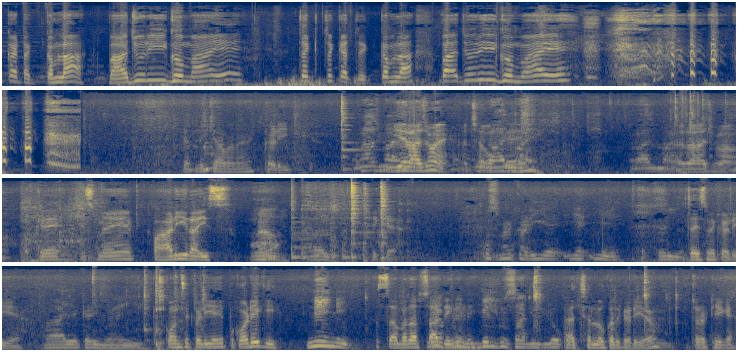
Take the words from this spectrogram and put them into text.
टक कमला बाजूरी घुमाए। चक चक चक कमला बाजूरी घुमाए। आपने क्या बनाया? कड़ी। राजमा ये राजमा है? अच्छा ओके। है। राजमा राजमा ओके। इसमें पहाड़ी हाँ? राइस। ठीक है। उसमें कड़ी है ये ये कड़ी है। अच्छा इसमें कड़ी है। हाँ ये कड़ी बनाई है। कौन सी कड़ी है? ये पकौड़े की? नहीं नहीं। सब मतलब शादी अपनी बिल्कुल शादी लोग अच्छा लोकल कड़ी है। चलो ठीक है।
